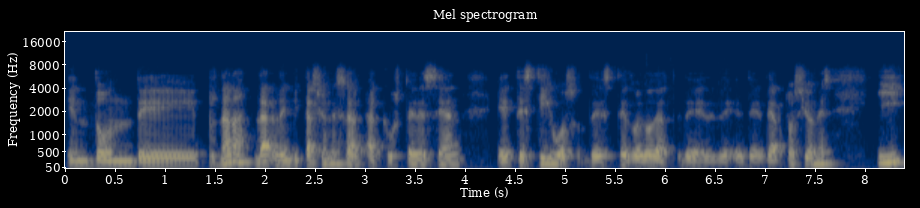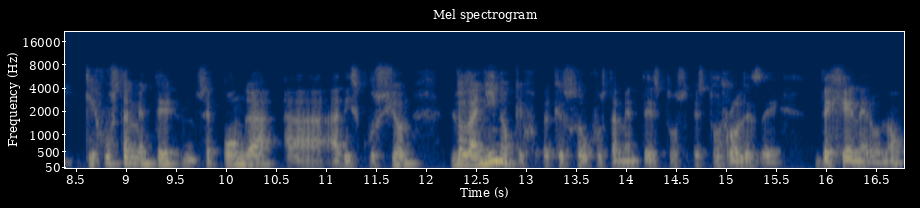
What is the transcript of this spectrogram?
en donde, pues nada, la, invitación es a, que ustedes sean eh, testigos de este duelo de, actuaciones y que justamente se ponga a, discusión lo dañino que, son justamente estos, estos roles de, género, ¿no?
